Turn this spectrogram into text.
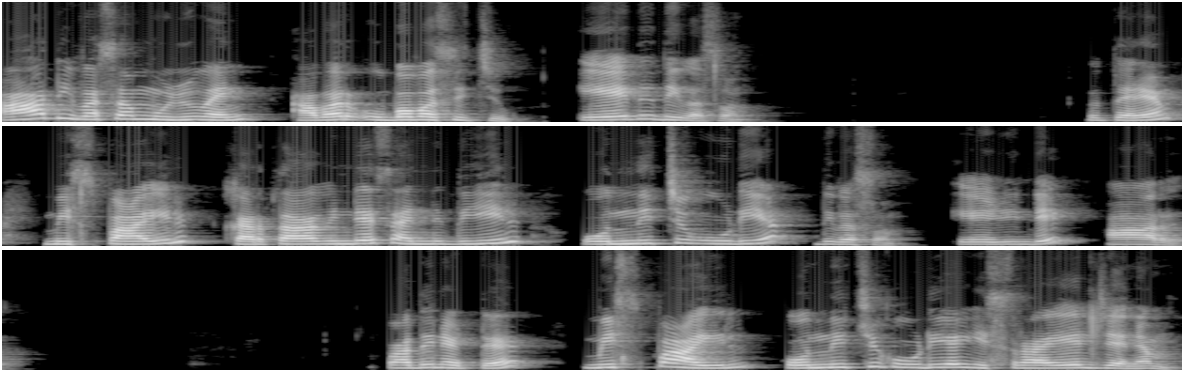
ആ ദിവസം മുഴുവൻ അവർ ഉപവസിച്ചു. ഏത് ദിവസം? ഉത്തരം മിസ്പായിൽ കർത്താവിന്റെ സന്നിധിയിൽ ഒന്നിച്ചുകൂടിയ ദിവസം. ഏഴിന്റെ ആറ്. പതിനെട്ട്. മിസ്പായിൽ ഒന്നിച്ചുകൂടിയ ഇസ്രായേൽ ജനം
